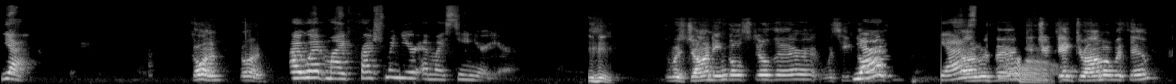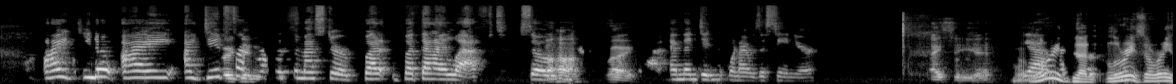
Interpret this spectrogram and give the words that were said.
yeah, Go on, go on. I went my freshman year and my senior year. Was John Ingle still there? Was he? Yes, gone? yes. John was there. Did you Oh. take drama with him? I, you know, I, I did Or for half didn't? a semester, but, but then I left. So, Uh huh. Right. and then didn't when I was a senior. I see. Yeah. Well, Yeah. Lori's got Lori's already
